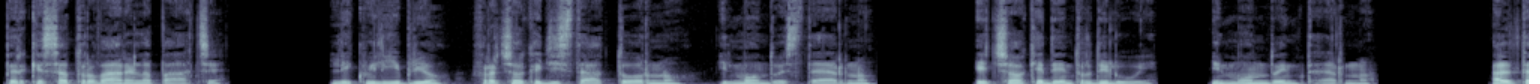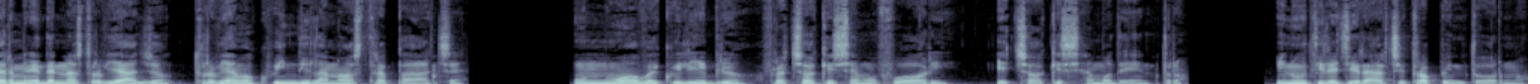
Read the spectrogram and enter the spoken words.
perché sa trovare la pace, l'equilibrio fra ciò che gli sta attorno, il mondo esterno, e ciò che è dentro di lui, il mondo interno. Al termine del nostro viaggio troviamo quindi la nostra pace, un nuovo equilibrio fra ciò che siamo fuori e ciò che siamo dentro. Inutile girarci troppo intorno.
